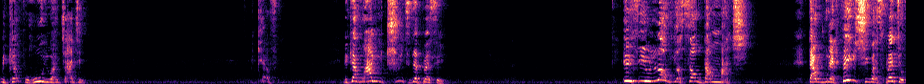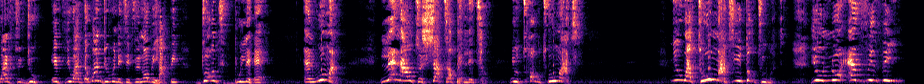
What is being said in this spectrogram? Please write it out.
Be careful who you are judging. Be careful. Be careful how you treat the person. If you love yourself that much, that the things you expect your wife to do, if you are the one doing it, if you not be happy, don't bully her. And woman, learn how to shut up a little. You talk too much. You are too much. You talk too much. You know everything.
